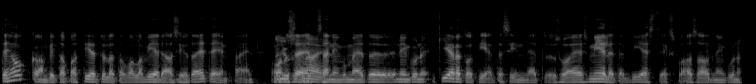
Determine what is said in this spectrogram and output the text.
tehokkaampi tapa tietyllä tavalla viedä asioita eteenpäin. No on se, näin. että sä niin kuin, meet niin kuin, kiertotietä sinne, että sua ei edes mielletä viestiäksi, vaan sä oot niin kuin,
